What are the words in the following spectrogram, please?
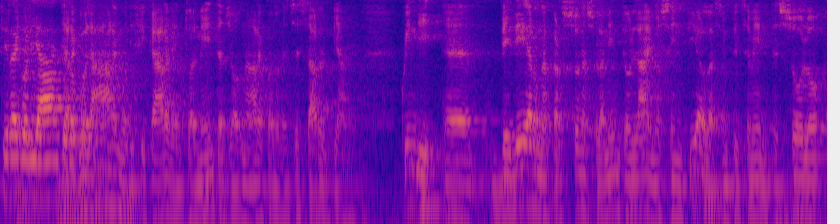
Ti regoli anche, di regolare, modificare eventualmente, aggiornare quando necessario il piano. Quindi eh, vedere una persona solamente online o sentirla semplicemente solo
